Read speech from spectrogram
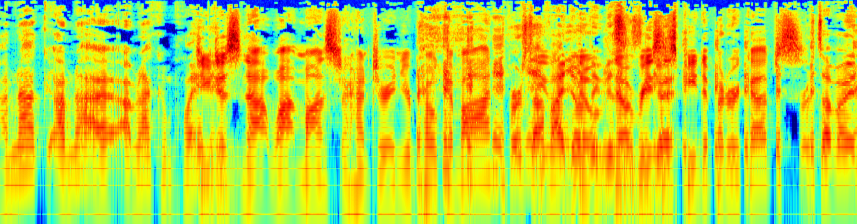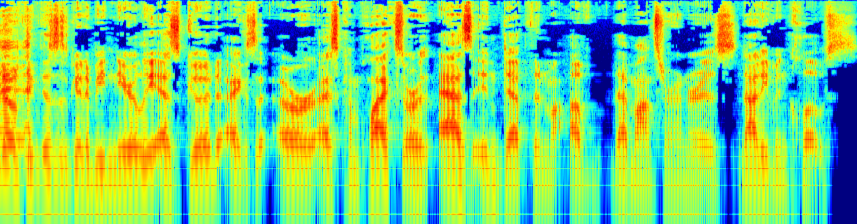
I'm not I'm not I'm not complaining. Do you just not want Monster Hunter in your Pokemon? First off, You- I don't no, think this no is Reese's good. peanut butter cups. First off, I don't think this is going to be nearly as good as, or as complex or as in depth in, of that Monster Hunter is. Not even close.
